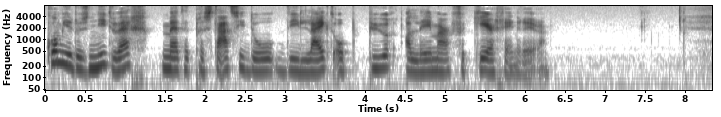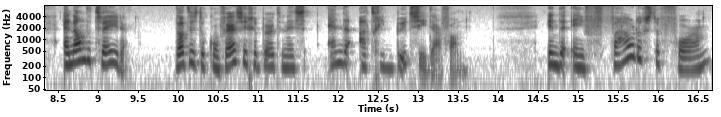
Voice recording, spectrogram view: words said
kom je dus niet weg met het prestatiedoel die lijkt op puur alleen maar verkeer genereren. En dan de tweede. Dat is de conversiegebeurtenis en de attributie daarvan. In de eenvoudigste vorm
